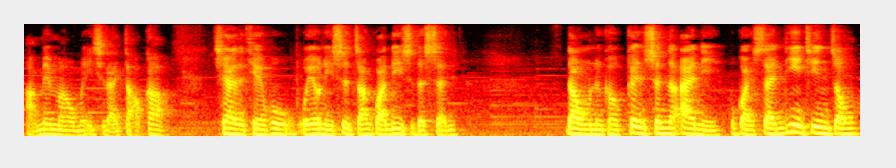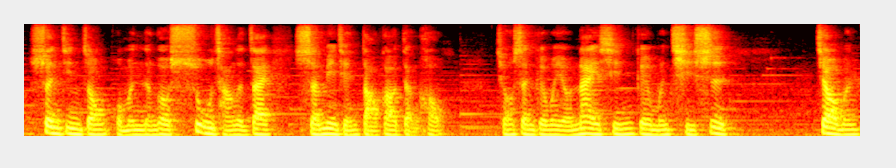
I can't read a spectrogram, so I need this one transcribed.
阿们吗？我们一起来祷告，亲爱的天父，唯有你是掌管历史的神。让我们能够更深的爱你，不管是在逆境中、顺境中，我们能够素常的在神面前祷告等候，求神给我们有耐心，给我们启示，叫我们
